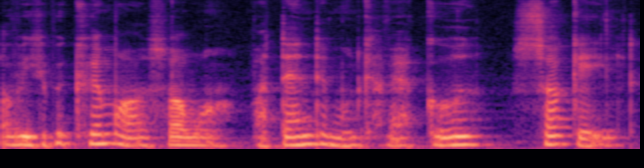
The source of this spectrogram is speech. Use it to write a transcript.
Og vi kan bekymre os over, hvordan det må kan være gået så galt.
